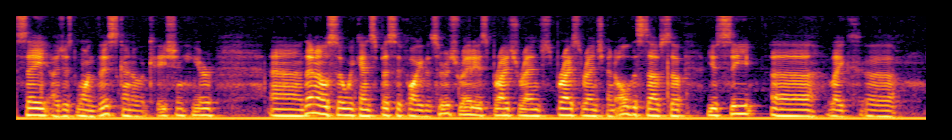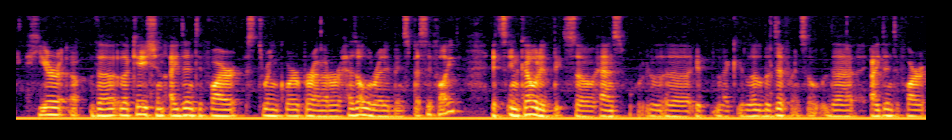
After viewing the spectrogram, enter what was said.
say I just want this kind of location here. And then also we can specify the search radius price range price range and all the stuff. So you see uh, like uh, here uh, the location identifier string query parameter has already been specified it's encoded so hence uh, it like a little bit different. So the identifier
